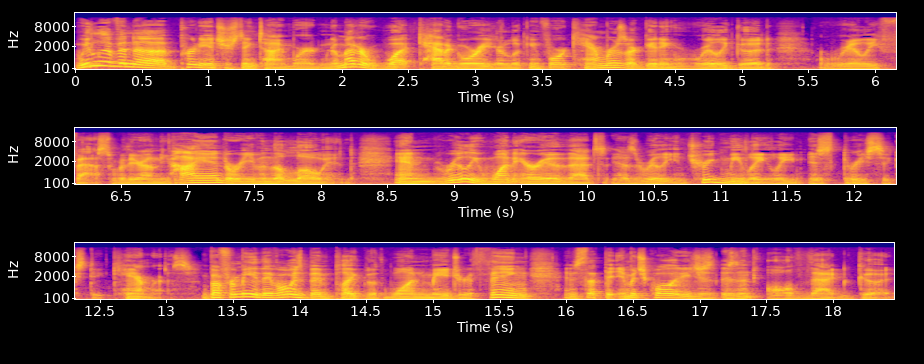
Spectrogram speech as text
We live in a pretty interesting time where no matter what category you're looking for, cameras are getting really good really fast, whether you're on the high end or even the low end. And really one area that has really intrigued me lately is 360 cameras. But for me, they've always been plagued with one major thing, and it's that the image quality just isn't all that good.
